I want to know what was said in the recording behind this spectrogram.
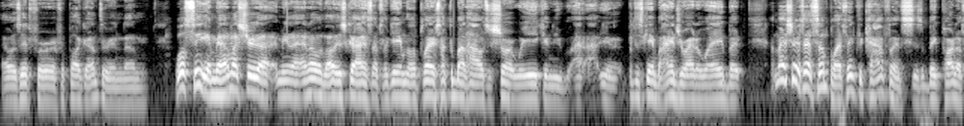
that was it for for Paul Guenther. And um, we'll see. I mean, I'm not sure. That, I mean, I know all these guys after the game, the players talked about how it's a short week and you I, you know put this game behind you right away. But I'm not sure it's that simple. I think the confidence is a big part of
